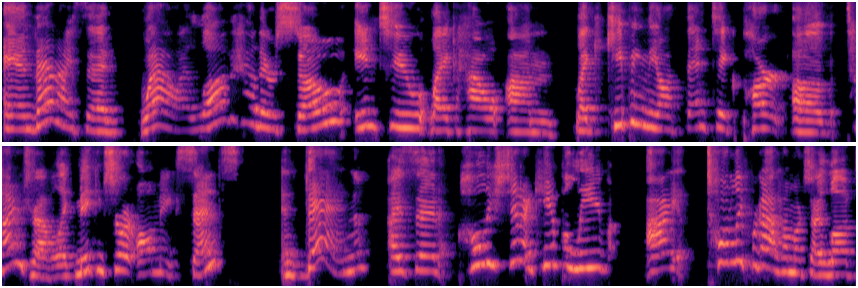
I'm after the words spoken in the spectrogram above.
and then I said, wow, I love how they're so into like how, um, like keeping the authentic part of time travel, like making sure it all makes sense. And then I said, holy shit, I can't believe I totally forgot how much I loved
